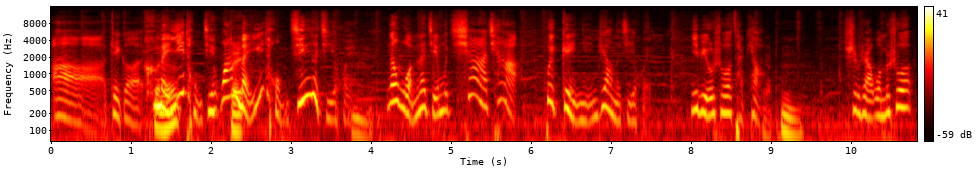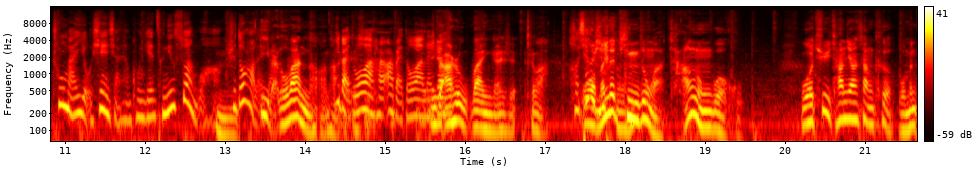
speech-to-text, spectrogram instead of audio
啊，这个每一桶金挖每一桶金的机会，那我们的节目恰恰会给您这样的机会。你比如说彩票，嗯，是不是？我们说充满有限想象空间，曾经算过哈，是多少来着？一百多万呢，一百多万还是二百多万来着一百二？十五万应该是是吧？好像是我们的听众啊，藏龙卧虎。我去长江上课，我们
